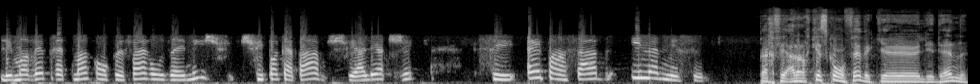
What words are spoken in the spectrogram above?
Les mauvais traitements qu'on peut faire aux aînés, je, je suis pas capable. Je suis allergique. C'est impensable, inadmissible. Parfait. Alors, qu'est-ce qu'on fait avec euh, l'Éden?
